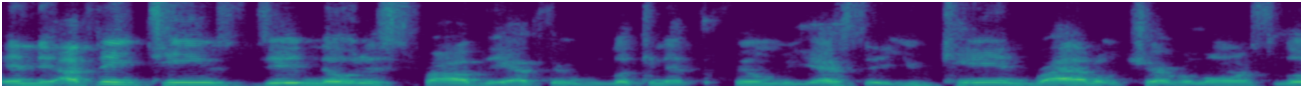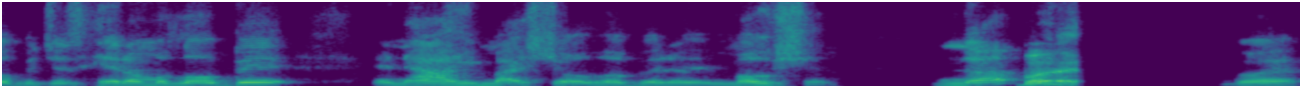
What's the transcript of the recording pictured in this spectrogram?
And I think teams did notice probably after looking at the film yesterday, you can rattle Trevor Lawrence a little bit, just hit him a little bit, and now he might show a little bit of emotion. No, but go ahead.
